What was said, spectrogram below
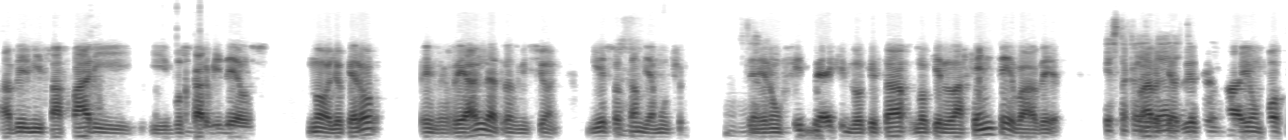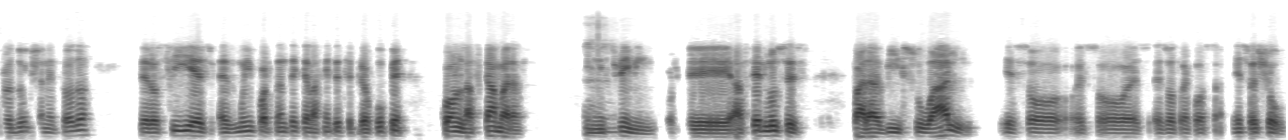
a abrir mi Safari y buscar videos. No, yo quiero el real la transmisión y eso cambia mucho. Tener un feedback, lo que está, lo que la gente va a ver. Esta claro que a veces hay un post-production y todo, pero sí es, es muy importante que la gente se preocupe con las cámaras en streaming, porque hacer luces para visual, eso, eso es, es otra cosa, eso es show,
